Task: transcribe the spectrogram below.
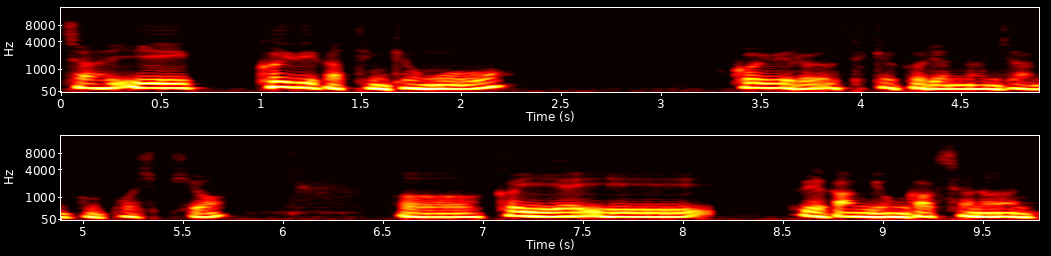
자, 이 거위 같은 경우 거위를 어떻게 그렸는지 한번 보십시오. 어, 거위의 이 외곽 윤곽선은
